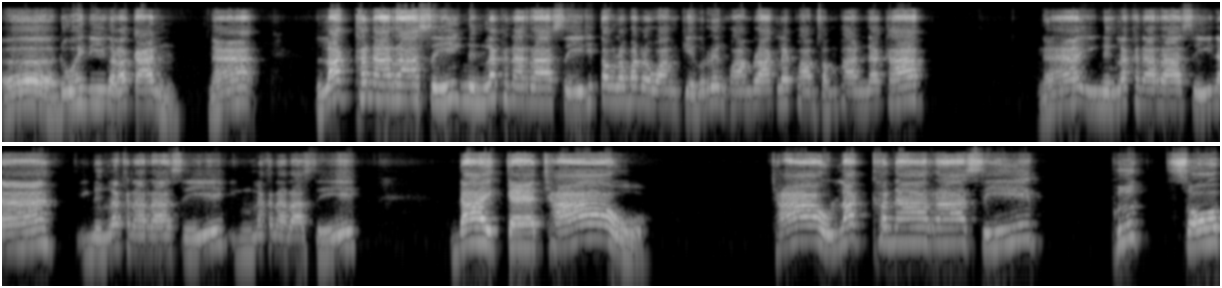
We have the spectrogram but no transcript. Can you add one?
เออ ดูให้ดีก็แล้วกันนะลัคนาราศีอีกหนึ่งลัคนาราศีที่ต้องระมัดระวังเกี่ยวกับเรื่องความรักและความสัมพันธ์นะครับนะฮะอีกหนึ่งลัคนาราศีนะ อีกหนึ่งลัคนาราศีอีกหนึ่งลัคนาราศี ได้แก่เช้าเช้าลัคนาราศีพฤกษบ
